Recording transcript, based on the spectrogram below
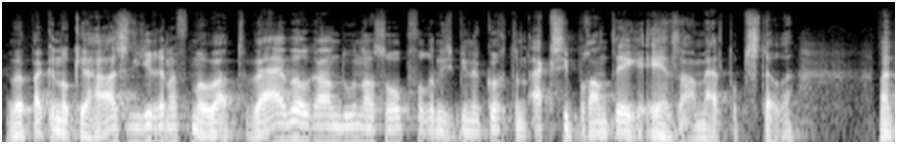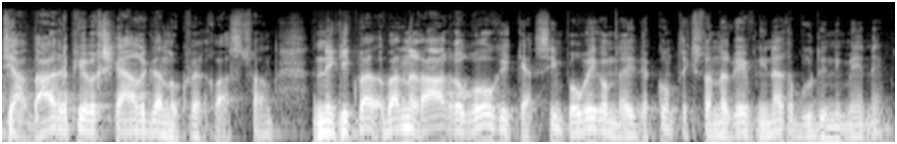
We pakken ook je huisdieren af. Maar wat wij wel gaan doen als opvolger is binnenkort een actieplan tegen eenzaamheid opstellen. Want ja, daar heb je waarschijnlijk dan ook weer last van. Dan denk ik wel, wel een rare logica. Simpelweg omdat je de context van de armoede niet meeneemt.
